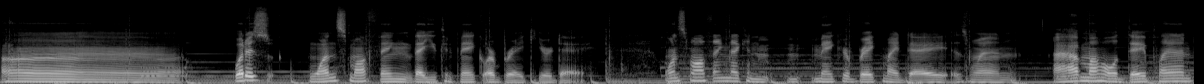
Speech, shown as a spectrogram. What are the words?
uh, what is one small thing that you can make or break your day? One small thing that can m- make or break my day is when I have my whole day planned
